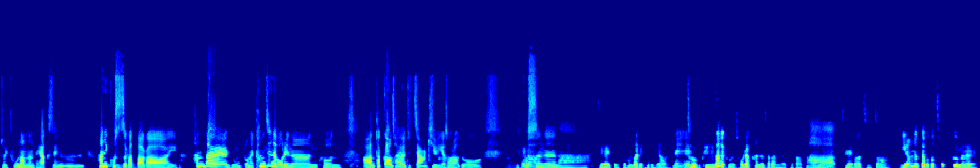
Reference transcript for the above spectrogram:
저희 돈 없는 대학생은 한이 코스 음. 갔다가 한 달 용돈을 탕진해버리는 그런 아, 안타까운 사연을 듣지 않기 위해서라도 이 제가, 코스는 아 제가 이제 또 한마디 드리면 네. 저 굉장히 돈을 절약하는 사람이에요, 제가. 평소에. 아. 제가 진짜 1학년 때부터 적금을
